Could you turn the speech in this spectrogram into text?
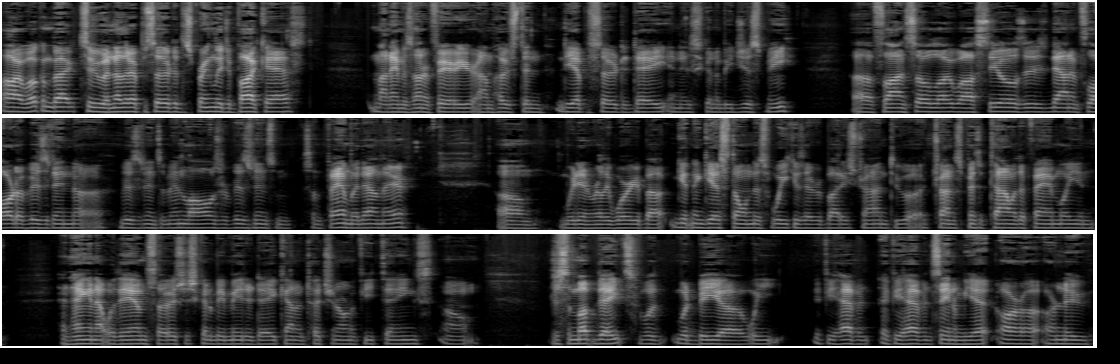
All right, welcome back to another episode of the Spring Legion podcast. My name is Hunter Farrior. I'm hosting the episode today, and it's going to be just me uh, flying solo while Sills is down in Florida visiting uh, visiting some in laws or visiting some some family down there. Um, we didn't really worry about getting a guest on this week as everybody's trying to uh, trying to spend some time with their family and and hanging out with them. So it's just going to be me today, kind of touching on a few things. Um, just some updates would would be uh, we if you haven't if you haven't seen them yet, our uh, our new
